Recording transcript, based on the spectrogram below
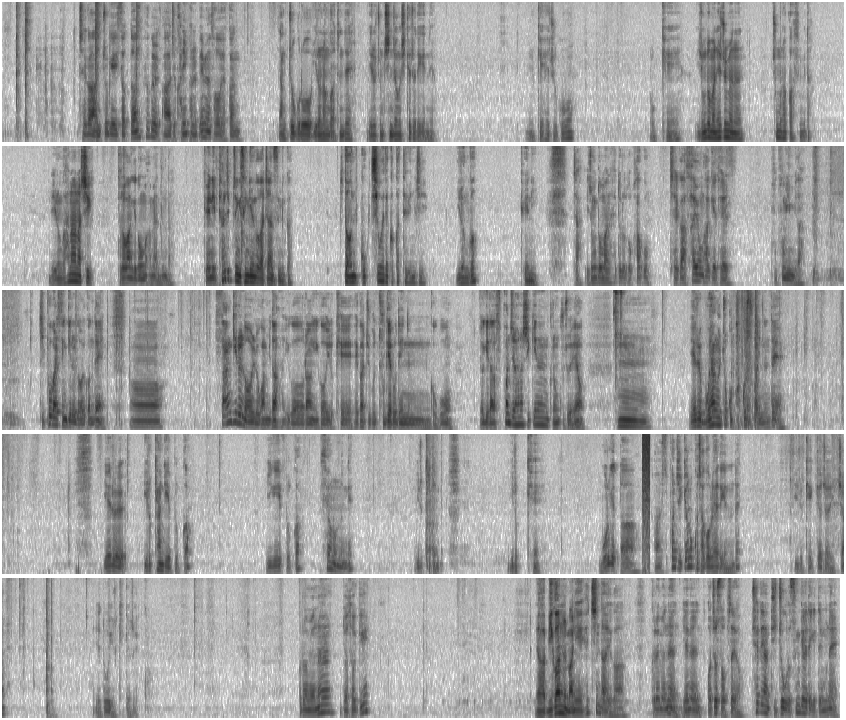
제가 안쪽에 있었던 흙을 아 저 가림판을 빼면서 약간 양쪽으로 일어난 것 같은데 얘를 좀 진정을 시켜줘야 되겠네요 이렇게 해주고 오케이 이 정도만 해주면은 충분할 것 같습니다 이런 거 하나하나씩 들어간 게 너무 마음에 안 든다 괜히 편집증이 생기는 것 같지 않습니까? 넌 꼭 치워야 될 것 같아 왠지 이런 거 괜히 자 이 정도만 해두도록 하고 제가 사용하게 될 부품입니다. 기포 발생기를 넣을 건데 어 쌍기를 넣으려고 합니다. 이거랑 이거 이렇게 해가지고 두 개로 돼 있는 거고 여기다가 스펀지를 하나씩 끼는 그런 구조예요. 음 얘를 모양을 조금 바꿀 수가 있는데 얘를 이렇게 한 게 예쁠까? 이게 예쁠까? 세워놓는 게? 이렇게 되면. 이렇게. 모르겠다. 아 스펀지 껴놓고 작업을 해야 되겠는데? 이렇게 껴져 있죠? 얘도 이렇게 껴져 있고. 그러면은 녀석이 야 미관을 많이 해친다 얘가 그러면은 얘는 어쩔 수 없어요. 최대한 뒤쪽으로 숨겨야 되기 때문에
